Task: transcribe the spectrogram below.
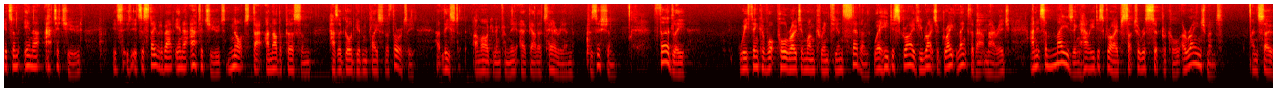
It's an inner attitude. It's, it's a statement about inner attitudes, not that another person has a God given place of authority. At least I'm arguing from the egalitarian position. Thirdly, we think of what Paul wrote in 1 Corinthians 7, where he describes, he writes at great length about marriage, and it's amazing how he describes such a reciprocal arrangement. And so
